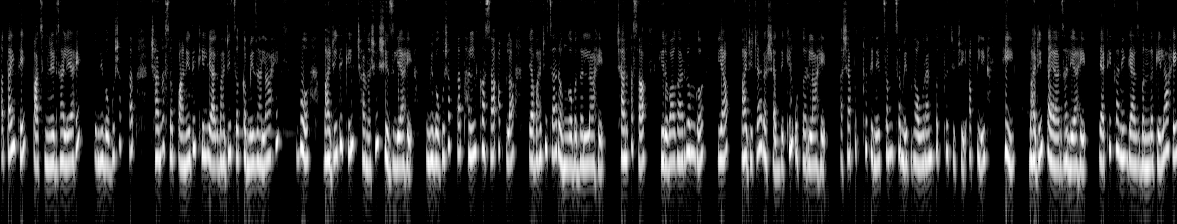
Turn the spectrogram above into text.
आता इथे पाच मिनिट झाले आहे. तुम्ही बघू शकतात छान असं पाणी देखील या भाजीचं कमी झालं आहे व भाजी देखील छान अशी शिजली आहे. तुम्ही बघू शकतात हलकासा आपला या भाजीचा रंग बदलला आहे. छान असा हिरवागार रंग या भाजीच्या रश्यात देखील उतरला आहे. अशा पद्धतीने चमचमीत गावरान पद्धतीची आपली ही भाजी तयार झाली आहे. या ठिकाणी गॅस बंद केला आहे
